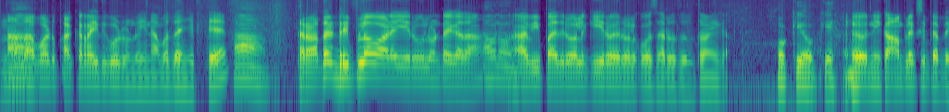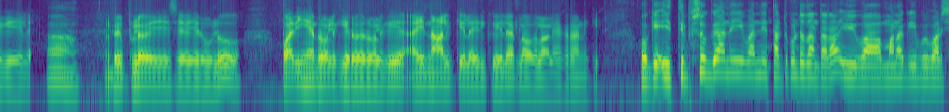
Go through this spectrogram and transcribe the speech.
నాతో పాటు పక్క రైతు కూడా ఉండు ఈయన అబద్ధం చెప్తే. తర్వాత డ్రిప్లో వాడే ఎరువులు ఉంటాయి కదా. అవి పది రోజులకి ఇరవై రోజులకి ఒకసారి వదులుతాం ఇక. ఓకే ఓకే. నీ కాంప్లెక్స్ పెద్దగా వేయలే. డ్రిప్లో వేసే ఎరువులు పదిహేను రోజులకి ఇరవై రోజులకి అవి నాలుగు కిలో ఐదు కిలో అట్లా వదలాలి ఎకరానికి. ఓకే ఈ త్రిప్స్ కానీ ఇవన్నీ తట్టుకుంటుంది అంటారా ఈ వా- మనకి ఇప్పుడు వర్ష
